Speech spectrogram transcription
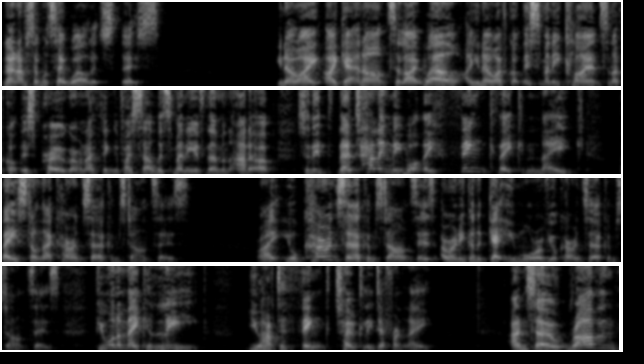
I don't have someone say, well, it's this. You know, I, I get an answer like, well, you know, I've got this many clients and I've got this program and I think if I sell this many of them and add it up. So they, they're telling me what they think they can make based on their current circumstances, right? Your current circumstances are only going to get you more of your current circumstances. If you want to make a leap, you have to think totally differently. And so rather than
